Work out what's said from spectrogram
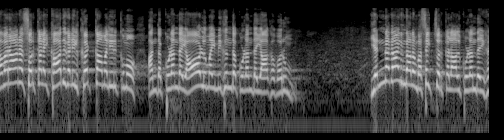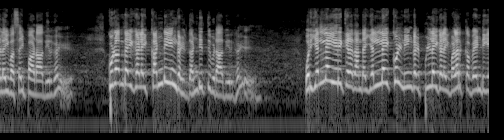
தவறான சொற்களை காதுகளில் கேட்காமல் இருக்குமோ அந்த குழந்தை ஆளுமை மிகுந்த குழந்தையாக வரும். என்னதான் இருந்தாலும் வசை சொற்களால் குழந்தைகளை வசைப்பாடாதீர்கள். குழந்தைகளை கண்டியுங்கள் தண்டித்து விடாதீர்கள். ஒரு எல்லை இருக்கிறது அந்த எல்லைக்குள் நீங்கள் பிள்ளைகளை வளர்க்க வேண்டிய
